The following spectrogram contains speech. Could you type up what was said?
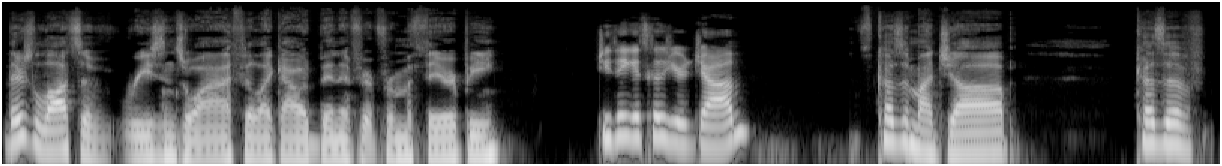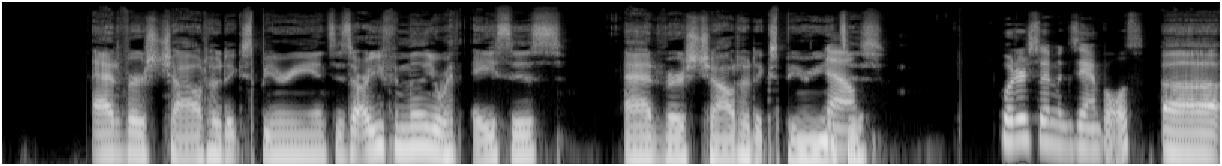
there's lots of reasons why I feel like I would benefit from a therapy. Do you think it's because of your job? It's because of my job, because of adverse childhood experiences. Are you familiar with ACEs? Adverse childhood experiences. No. What are some examples? Uh,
